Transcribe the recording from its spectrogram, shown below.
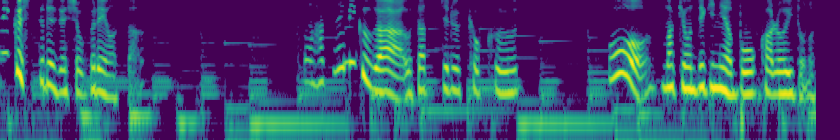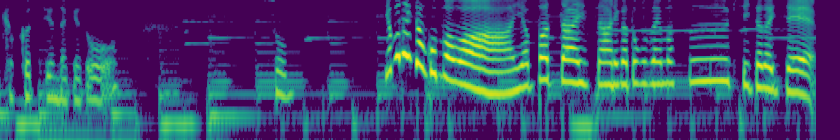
ミク知ってるでしょ、クレヨンさん。その初音ミクが歌ってる曲を、まあ、基本的にはボーカロイドの曲って言うんだけど、そう。ヤバタイさんこんばんは。ヤバタイさんありがとうございます。来ていただいて。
